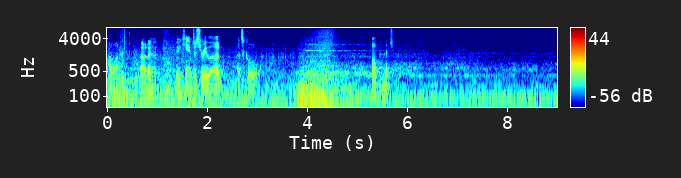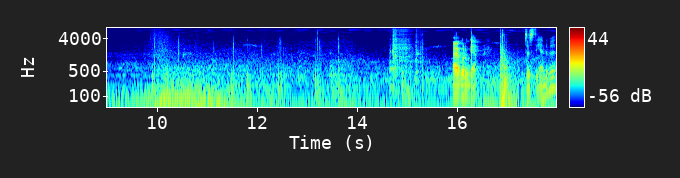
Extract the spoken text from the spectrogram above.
I wondered about it. You can't just reload. That's cool. Open the. Alright, what do we got? Is this the end of it?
